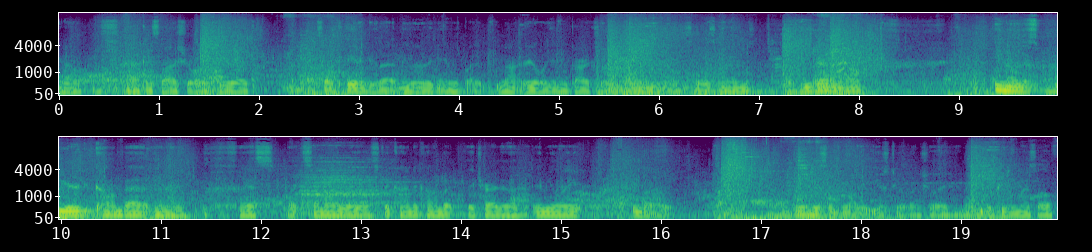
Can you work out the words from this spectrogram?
you know, hack and slash your way through. Like, it's okay to do that in these other games, but not really in Dark Souls games or Souls games in general. You know, this weird combat, you know, I guess like semi-realistic kind of combat they try to emulate, but maybe something I'll get used to eventually. And I keep repeating myself.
